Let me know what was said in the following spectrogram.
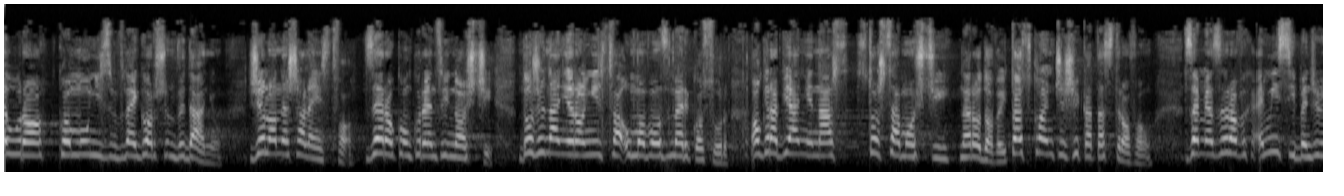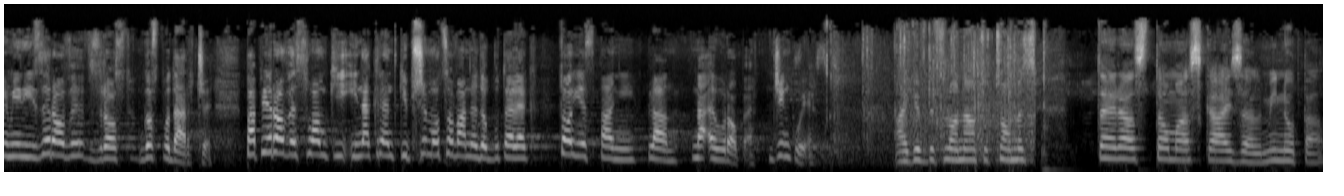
euro, komunizm w najgorszym wydaniu, zielone szaleństwo, zero konkurencyjności, dożynanie rolnictwa umową z Mercosur, ograbianie nas z tożsamości narodowej. To skończy się katastrofą. Zamiast zerowych emisji będziemy mieli zerowy wzrost gospodarczy. Papierowe słomki i nakrętki przymocowane do butelek to jest pani plan na Europę. Dziękuję. I give the floor now to Thomas Teraz Tomasz Geisel, minuta.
